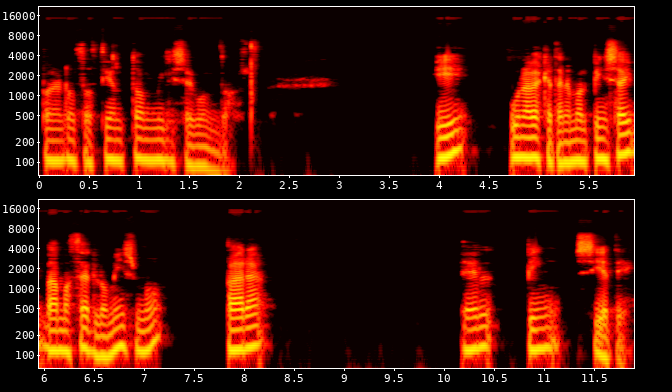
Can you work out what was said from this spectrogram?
poner los 200 milisegundos. Y una vez que tenemos el pin 6 vamos a hacer lo mismo para el pin 7.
